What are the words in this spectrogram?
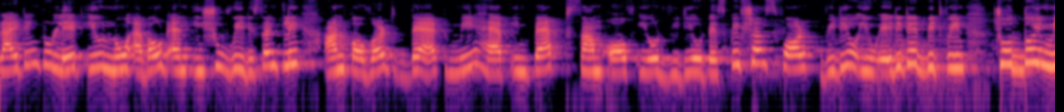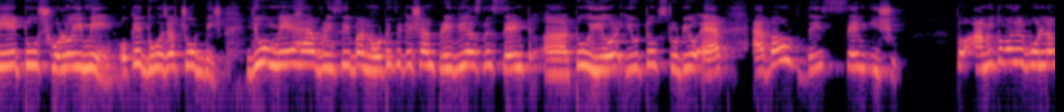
writing to let you know about an issue we recently uncovered that may have impact some of your video descriptions for video you edited between 14 May to 16 May okay 2024 you may have received a notification previously sent uh, to your YouTube Studio app about this same issue তো আমি তোমাদের বললাম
